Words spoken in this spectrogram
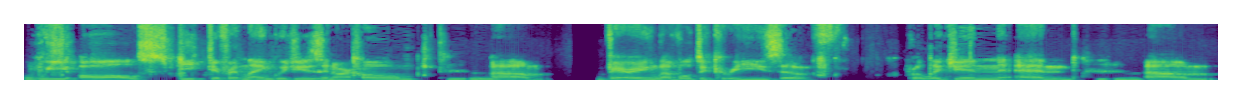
we all speak different languages in our home, mm-hmm. um, varying level degrees of religion and mm-hmm. um,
